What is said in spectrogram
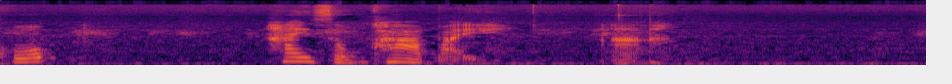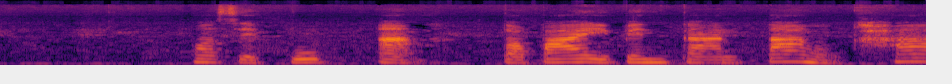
ครบ ให้ส่งค่าไปอะพอเสร็จปุ๊บอะต่อไปเป็นการตั้งค่า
